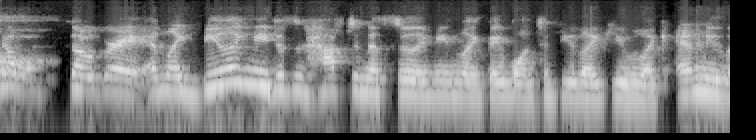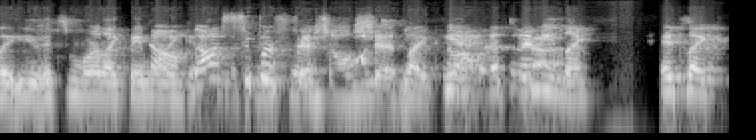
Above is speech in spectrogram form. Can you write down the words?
no, it's so great. And like, be like me doesn't have to necessarily mean like they want to be like you, like emulate you. It's more like they no, want to get not superficial shit. Like, yeah, that's what yeah. I mean. Like, it's like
